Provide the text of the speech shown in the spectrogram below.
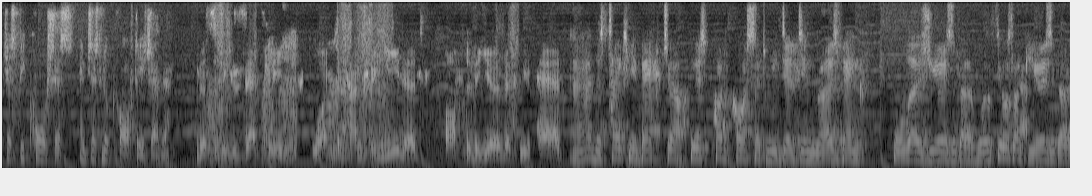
just be cautious, and just look after each other. This is exactly what the country needed after the year that we've had. Uh, this takes me back to our first podcast that we did in Rosebank all those years ago. Well, it feels like years ago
